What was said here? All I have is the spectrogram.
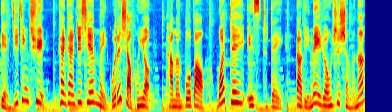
点击进去。看看这些美国的小朋友，他们播报 What day is today？到底内容是什么呢？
